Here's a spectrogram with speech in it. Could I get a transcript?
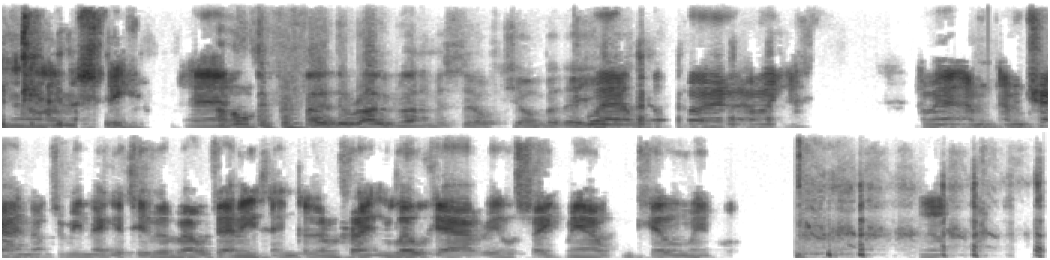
In all honesty. I've Um, always preferred the Roadrunner myself, John, but there you well, go. well, I mean, I mean, I'm, I'm trying not to be negative about anything because I'm frightened Luke Harvey will take me out and kill me. But, you know,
